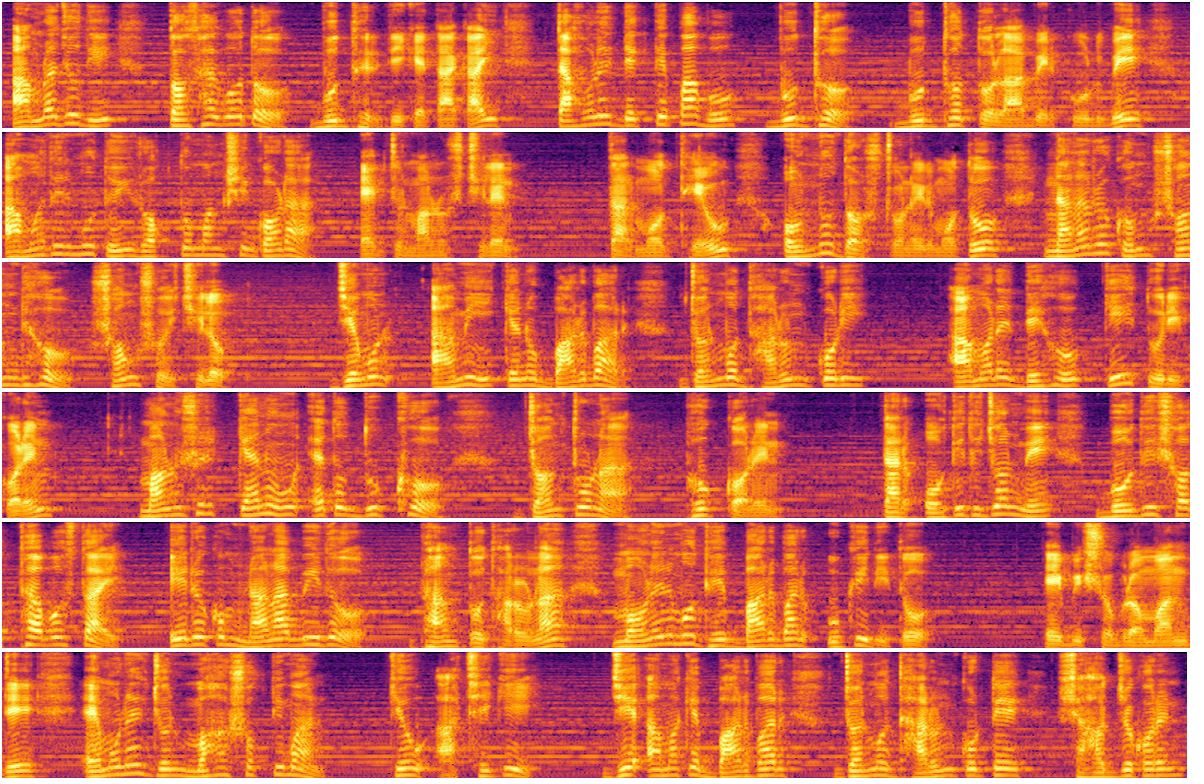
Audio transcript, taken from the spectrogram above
আমরা যদি তথাগত বুদ্ধের দিকে তাকাই, তাহলে দেখতে পাব বুদ্ধ বুদ্ধত্ব লাভের পূর্বে আমাদের মতোই রক্তমাংসে গড়া একজন মানুষ ছিলেন। তার মধ্যেও অন্য দশজনের মতো নানা রকম সন্দেহ, সংশয় ছিল। যেমন, আমি কেন বারবার জন্ম ধারণ করি? আমার দেহ কে তৈরি করেন? মানুষের কেন এত দুঃখ, যন্ত্রণা ভোগ করেন? তার অতীত জন্মে বোধিসত্ত্বাবস্থায় এরকম নানাবিধ ভ্রান্ত ধারণা মনের মধ্যে বারবার উকি দিত। এই বিশ্বব্রহ্মাণ্ডে এমন একজন মহাশক্তিমান কেউ আছে কি যে আমাকে বারবার জন্ম ধারণ করতে সাহায্য করেন?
